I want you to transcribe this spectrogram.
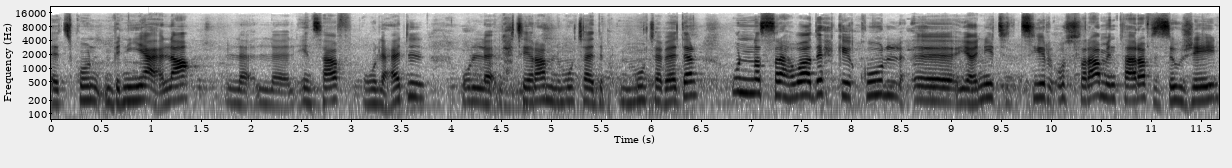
آه، تكون مبنية على الإنصاف والعدل والاحترام المتبادر. والنص راه واضح كيقول آه، يعني تسير الاسره من طرف الزوجين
